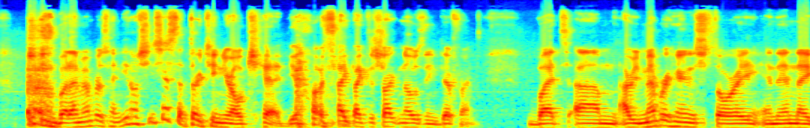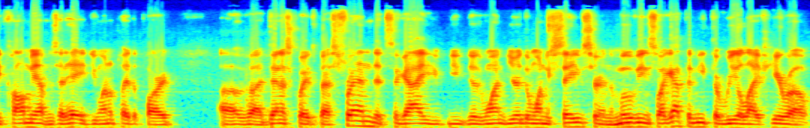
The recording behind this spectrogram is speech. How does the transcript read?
but I remember saying, you know, she's just a 13 year old kid. You know, it's like like the shark knows any different. But um, I remember hearing the story, and then they called me up and said, "Hey, do you want to play the part of uh, Dennis Quaid's best friend? It's the guy you, you, the one you're the one who saves her in the movie." And so I got to meet the real life hero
